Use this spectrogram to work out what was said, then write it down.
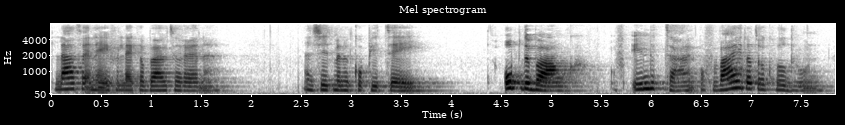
laat hen even lekker buiten rennen. En zit met een kopje thee. Op de bank of in de tuin of waar je dat ook wil doen.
